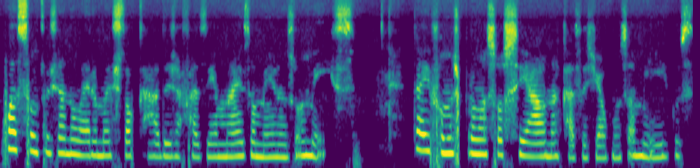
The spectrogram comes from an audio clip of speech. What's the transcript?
O assunto já não era mais tocado, já fazia mais ou menos um mês. Daí fomos para uma social na casa de alguns amigos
